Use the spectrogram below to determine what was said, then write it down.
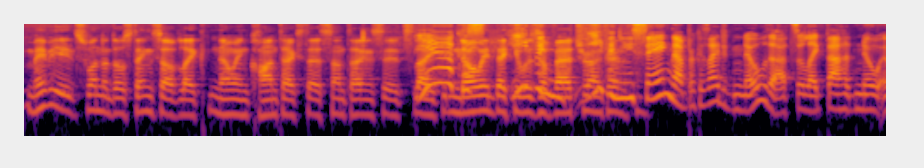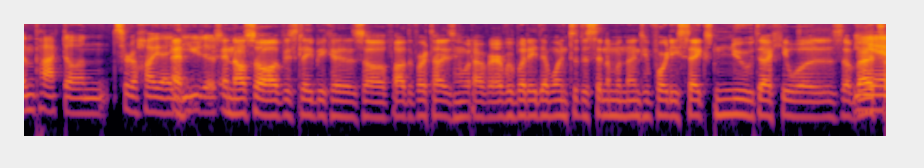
maybe it's one of those things of like knowing context that sometimes it's like Yeah, knowing that he was a veteran Even you saying that because I didn't know that, so like that had no impact on sort of how I and, viewed it. and also obviously because of advertising whatever everybody that went to the cinema in 1946 knew that he was a veteran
